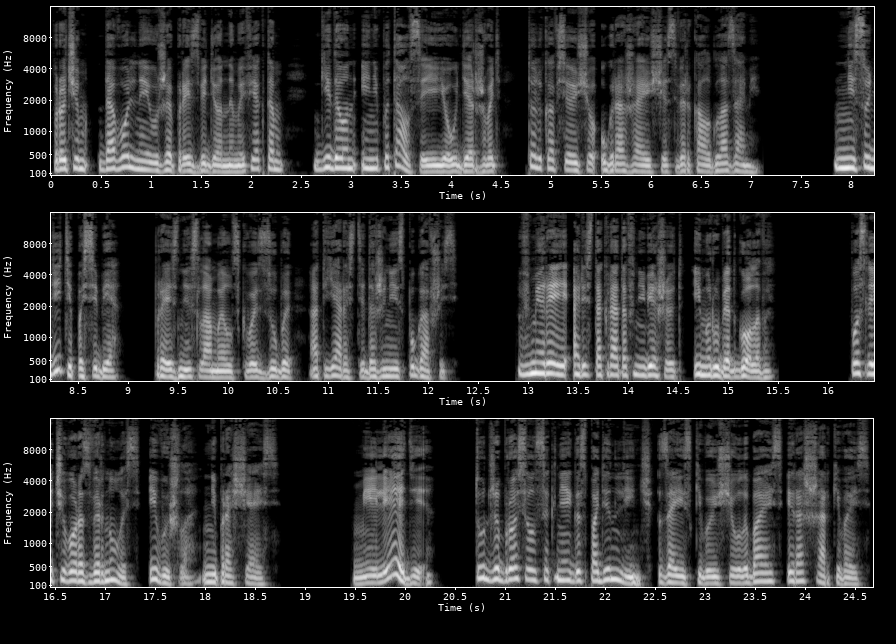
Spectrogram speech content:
Впрочем, довольный уже произведенным эффектом, Гидеон и не пытался ее удерживать, только все еще угрожающе сверкал глазами. «Не судите по себе», — произнесла Мэл сквозь зубы, от ярости даже не испугавшись. «В Мирее аристократов не вешают, им рубят головы после чего развернулась и вышла, не прощаясь. «Миледи!» Тут же бросился к ней господин Линч, заискивающе улыбаясь и расшаркиваясь.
